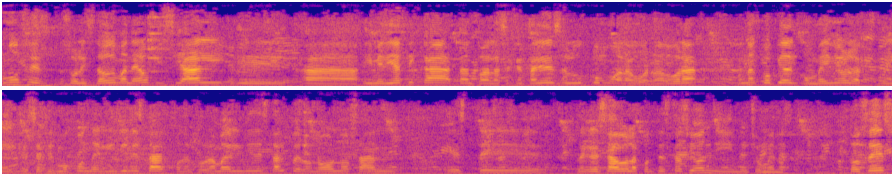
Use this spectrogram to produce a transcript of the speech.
Hemos eh, solicitado de manera oficial eh, mediática tanto a la Secretaría de Salud como a la gobernadora una copia del convenio que se firmó con el Bienestar, con el programa del Bienestar, pero no nos han este, regresado la contestación ni mucho menos. Entonces,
